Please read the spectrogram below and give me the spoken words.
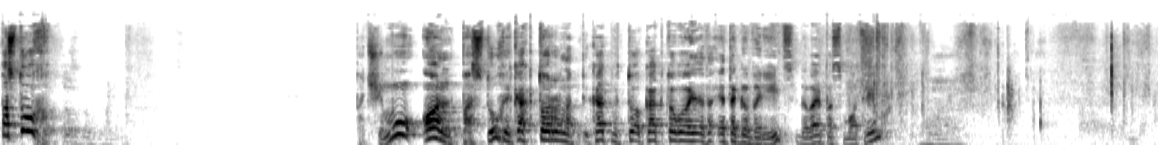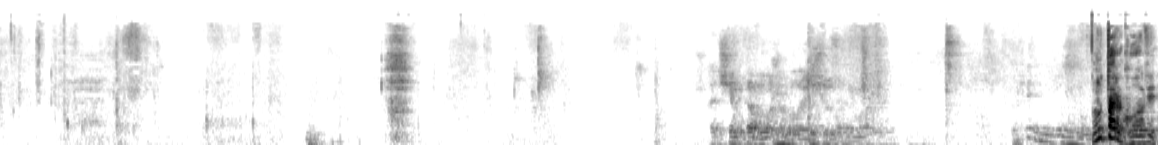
Пастух. Почему он пастух и как Тора, как, как Тора это, это говорит? Давай посмотрим. А чем там можно было еще заниматься? Ну, торговля.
